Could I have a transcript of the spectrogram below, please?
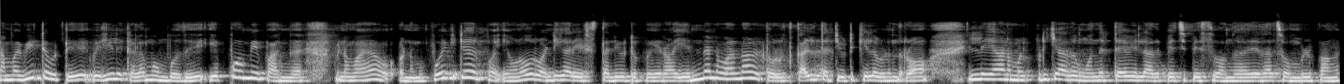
நம்ம வீட்டை விட்டு வெளியில் கிளம்பும்போது எப்போவுமே பாருங்க நம்ம நம்ம போய்கிட்டே இருப்போம். எவனோ ஒரு வண்டிக்காரை எடுத்து தள்ளி விட்டு போயிடறோம் என்னென்ன வேணாலும் கல் தட்டி விட்டு கீழே விழுந்துரும் இல்லையா நம்மளுக்கு பிடிக்காதவங்க வந்து தேவையில்லாத பேச்சு பேசுவாங்க ஏதாச்சும் வம்பிழுப்பாங்க.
